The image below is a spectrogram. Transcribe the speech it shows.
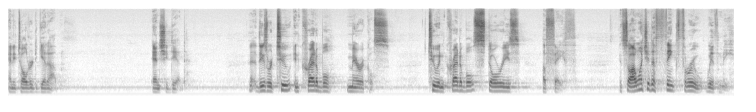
and he told her to get up. And she did. These were two incredible miracles, two incredible stories of faith. And so I want you to think through with me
